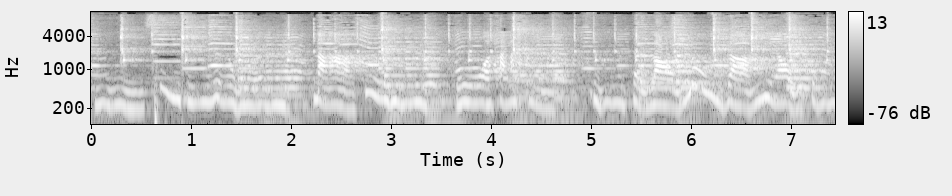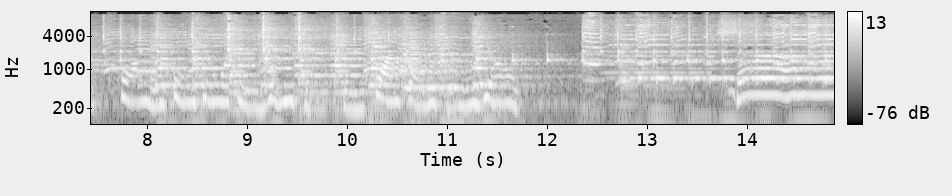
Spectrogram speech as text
仔细地问那个女，我还是死不牢笼让鸟飞，黄连红酒敬一杯，春花红自由身。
